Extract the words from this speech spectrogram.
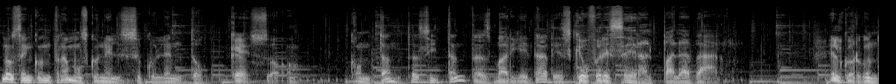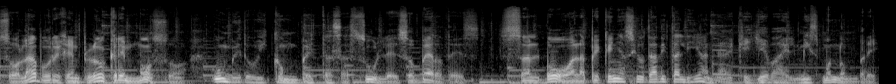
nos encontramos con el suculento queso, con tantas y tantas variedades que ofrecer al paladar. El gorgonzola, por ejemplo, cremoso, húmedo y con vetas azules o verdes, salvó a la pequeña ciudad italiana que lleva el mismo nombre.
